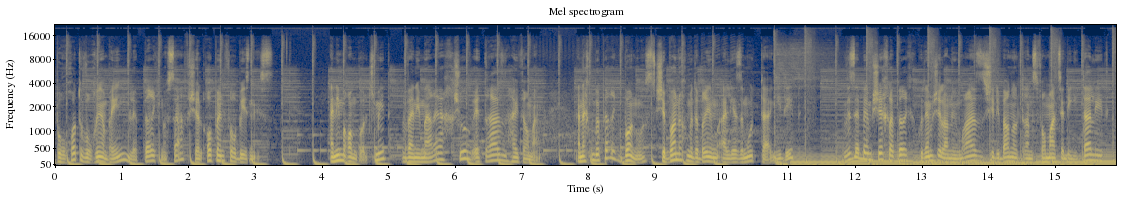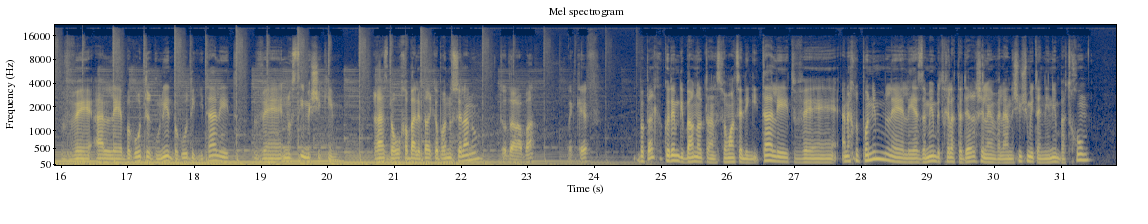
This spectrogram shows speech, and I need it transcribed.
ברוכות וברוכים הבאים לפרק נוסף של Open for Business. אני מרום גולדשמיט, ואני מארח שוב את רז הייפרמן. אנחנו בפרק בונוס, שבו אנחנו מדברים על יזמות תאגידית, וזה בהמשך לפרק הקודם שלנו עם רז, שדיברנו על טרנספורמציה דיגיטלית, ועל אה, בגרות ארגונית, בגרות דיגיטלית, ונושאים משיקים. רז, ברוך הבא לפרק הבונוס שלנו. תודה רבה, בכיף. בפרק הקודם דיברנו על טרנספורמציה דיגיטלית, ואנחנו פונים ל- ליזמים בתחילת הדרך שלהם ולאנשים שמתעניינים בתחום,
